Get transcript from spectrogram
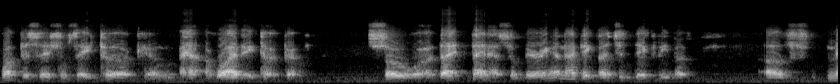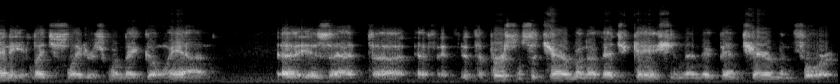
what positions they took, and how, why they took them. So uh, that that has some bearing, and I think that's indicative of of many legislators when they go in. Uh, is that uh, if, if, the person's the chairman of education and they've been chairman for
